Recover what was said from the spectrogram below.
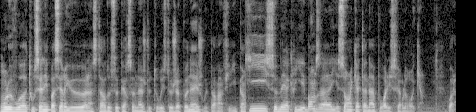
On le voit, tout ça n'est pas sérieux, à l'instar de ce personnage de touriste japonais joué par un Philippin, qui se met à crier Banzai et sort un katana pour aller se faire le requin. Voilà.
